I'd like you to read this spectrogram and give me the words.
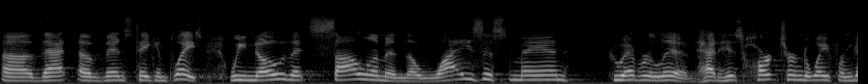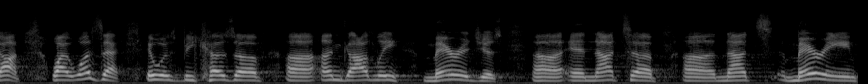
uh, that event's taking place. We know that Solomon, the wisest man who ever lived had his heart turned away from God. Why was that? It was because of uh, ungodly marriages uh, and not, uh, uh not marrying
